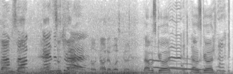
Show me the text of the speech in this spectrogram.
Thumbs up and subscribe. No, no, that was good. That was good. That was good.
